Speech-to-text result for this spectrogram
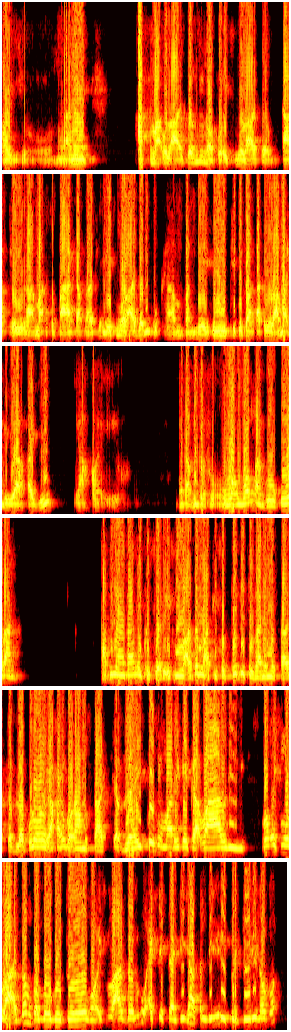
qayyum mana Asmaul Azam ini nopo Ismul Azam. Kabeh ulama sepakat aja. Ismul Azam itu gampang. Di sini disepakati ulama ya kayu, ya kayu. Ya, tapi terus uang-uang nganggo ukuran. Tapi yang tanya Gus dari Ismul Azam nggak disebut itu dengan mustajab. Lah kalau ya kan kok orang mustajab. Lah itu yang mari kayak wali. Wong Ismul Azam kok gue godo. Wong Ismul Azam itu eksistensinya sendiri berdiri nopo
